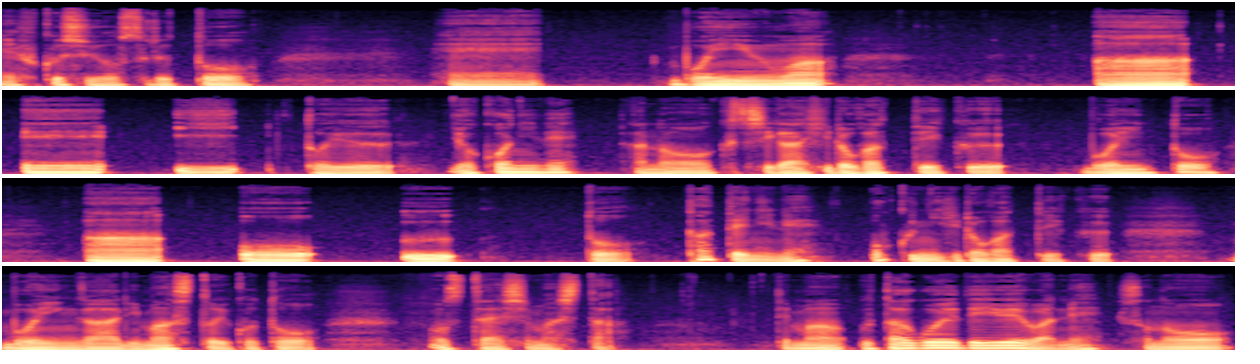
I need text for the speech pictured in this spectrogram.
えー復習をすると、えー母音は「あえい」という横にねあの口が広がっていく母音と「あおう」と縦にね奥に広がっていく母音がありますということをお伝えしました。でまあ歌声で言えばねその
